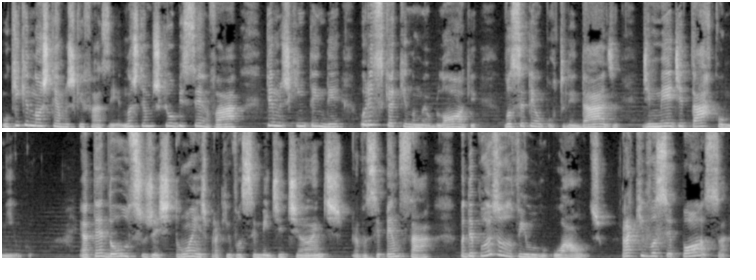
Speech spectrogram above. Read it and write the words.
O que, que nós temos que fazer? Nós temos que observar, temos que entender. Por isso que aqui no meu blog você tem a oportunidade de meditar comigo. Eu até dou sugestões para que você medite antes, para você pensar, para depois ouvir o, o áudio, para que você possa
